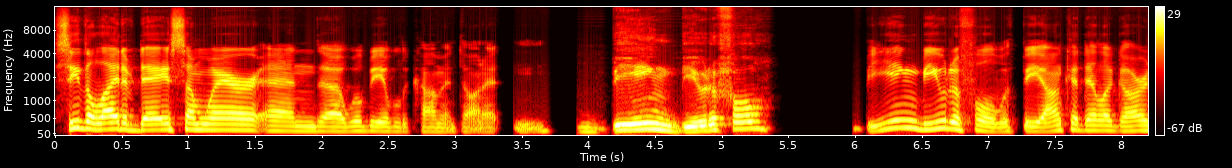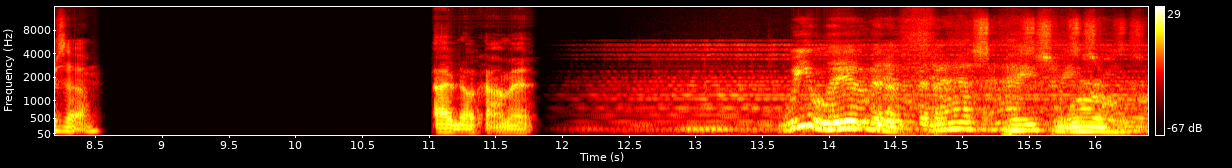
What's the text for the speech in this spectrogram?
see the light of day somewhere, and uh, we'll be able to comment on it. And Being beautiful. Being Beautiful with Bianca de la Garza. I have no comment. We live in a fast paced world.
